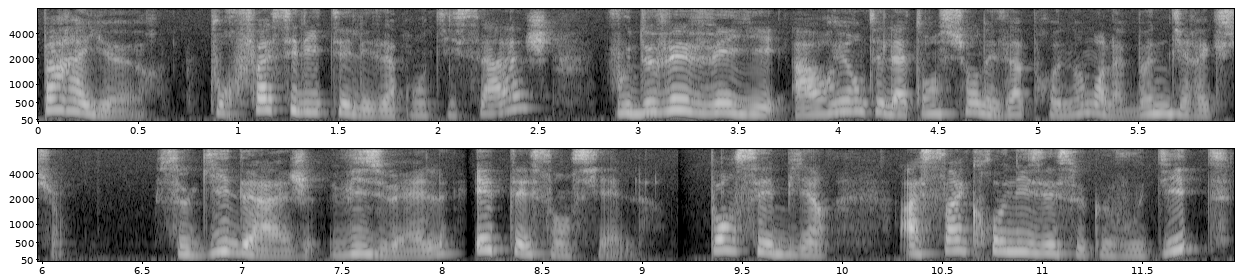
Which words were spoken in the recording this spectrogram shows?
Par ailleurs, pour faciliter les apprentissages, vous devez veiller à orienter l'attention des apprenants dans la bonne direction. Ce guidage visuel est essentiel. Pensez bien à synchroniser ce que vous dites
